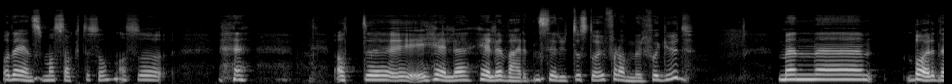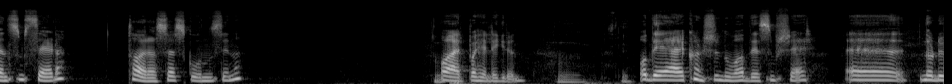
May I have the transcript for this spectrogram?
og det er en som har sagt det sånn. Altså At uh, hele, hele verden ser ut til å stå i flammer for Gud. Men uh, bare den som ser det, tar av seg skoene sine. Og er på hellig grunn. Og det er kanskje noe av det som skjer eh, når du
